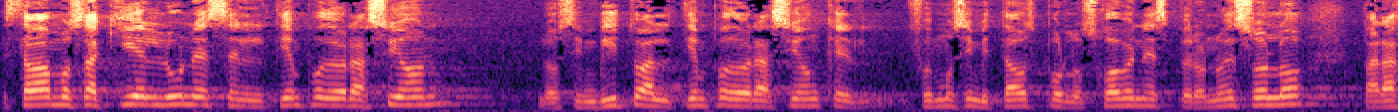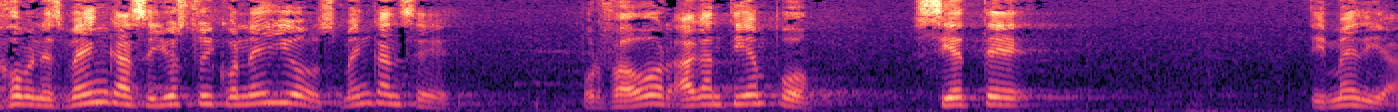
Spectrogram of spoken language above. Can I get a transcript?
Estábamos aquí el lunes en el tiempo de oración los invito al tiempo de oración que fuimos invitados por los jóvenes, pero no es solo para jóvenes. Vénganse, yo estoy con ellos, vénganse. Por favor, hagan tiempo. Siete y media.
